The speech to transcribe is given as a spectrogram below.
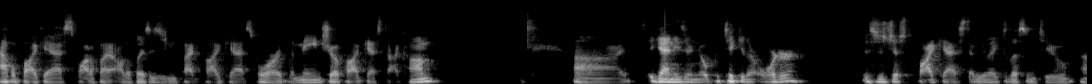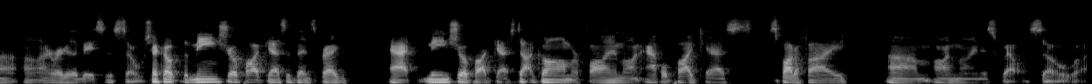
Apple Podcasts, Spotify, all the places you can find podcasts, or the Maine Show podcast.com. Uh, again, these are no particular order. This is just podcasts that we like to listen to uh, on a regular basis. So check out the Maine Show podcast of Ben Sprague at maineshowpodcast.com or follow him on Apple Podcasts, Spotify, um, online as well. So uh,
